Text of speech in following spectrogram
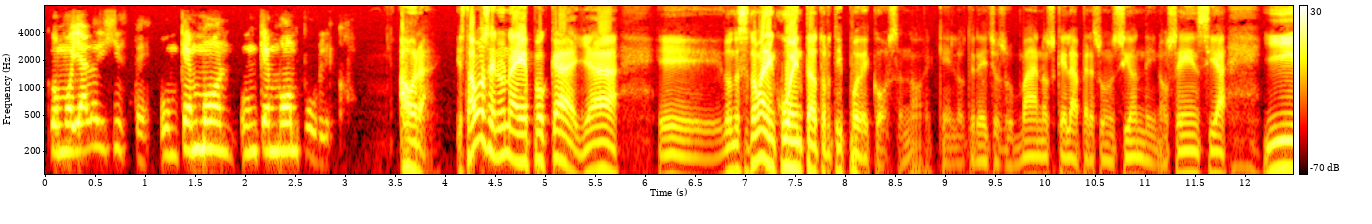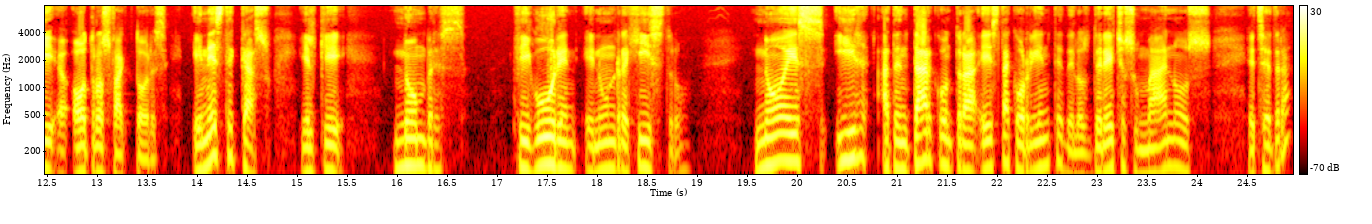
como ya lo dijiste, un quemón, un quemón público. Ahora, estamos en una época ya eh, donde se toman en cuenta otro tipo de cosas, ¿no? que los derechos humanos, que la presunción de inocencia y eh, otros factores. En este caso, el que nombres figuren en un registro no es ir a atentar contra esta corriente de los derechos humanos, etcétera.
